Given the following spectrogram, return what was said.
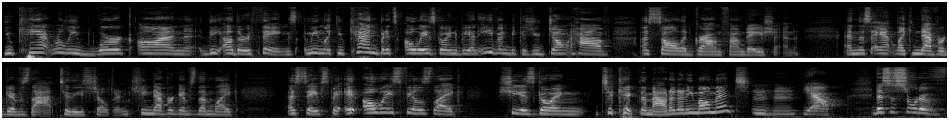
you can't really work on the other things. I mean like you can but it's always going to be uneven because you don't have a solid ground foundation. And this aunt like never gives that to these children. She never gives them like a safe space it always feels like she is going to kick them out at any moment. Mm-hmm. Yeah, this is sort of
